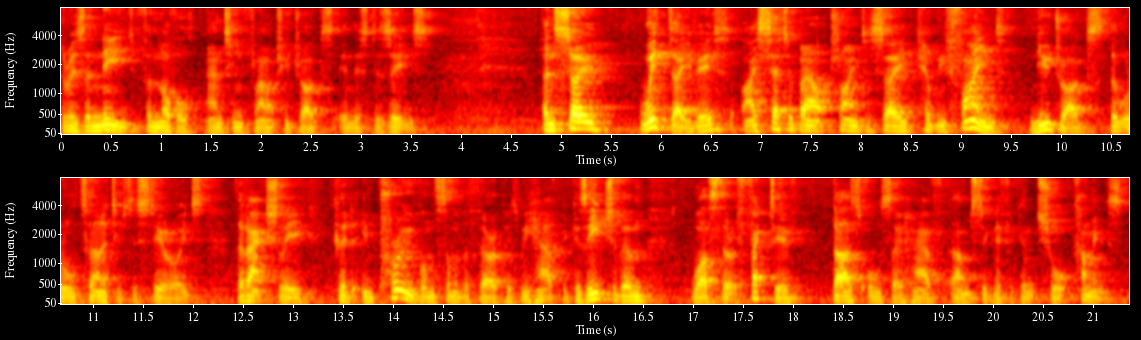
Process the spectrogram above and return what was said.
there is a need for novel anti-inflammatory drugs in this disease. And so with David, I set about trying to say, can we find new drugs that were alternatives to steroids that actually could improve on some of the therapies we have? Because each of them, whilst they're effective, does also have um, significant shortcomings.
